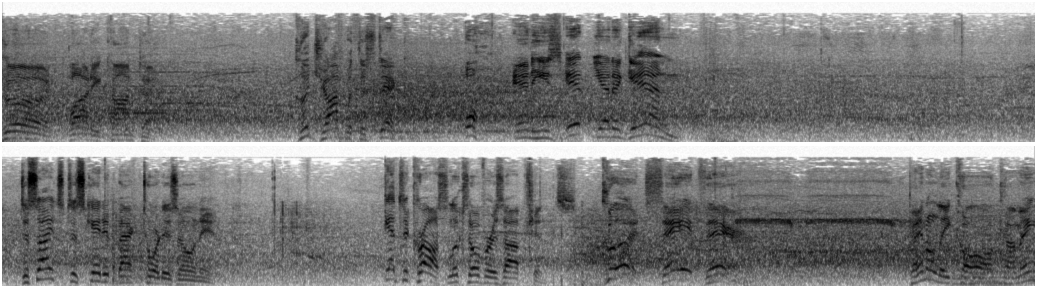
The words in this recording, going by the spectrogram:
Good body contact. Good job with the stick. Oh, and he's hit yet again. Decides to skate it back toward his own end. Gets across, looks over his options. Good save there. Penalty call coming.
